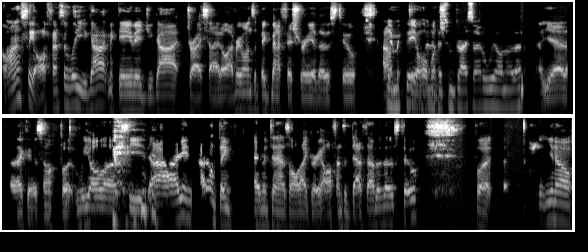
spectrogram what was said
honestly offensively. You got McDavid, you got Draisaitl. Everyone's a big beneficiary of those two. yeah, McDavid benefits bunch, from Draisaitl. We all know that. Uh, yeah, that goes. Huh? But we all uh, see. I, I, didn't, I don't think Edmonton has all that great offensive depth out of those two. But you know,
